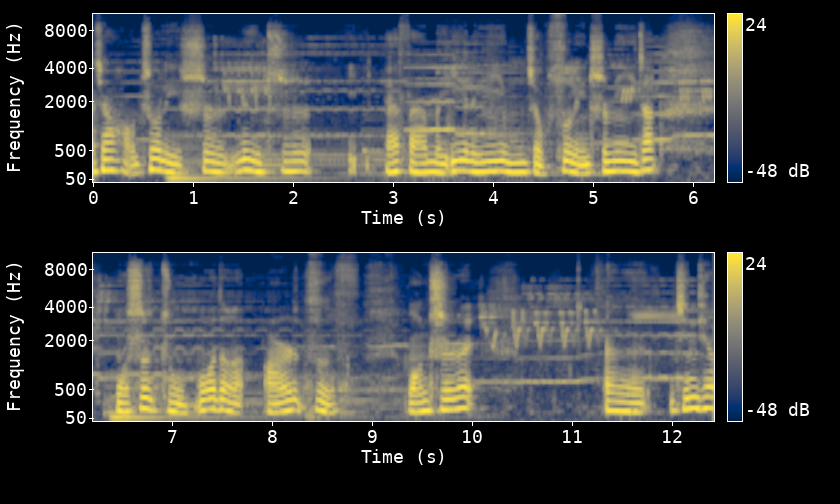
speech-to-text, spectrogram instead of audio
家好，这里是荔枝 FM 一零一五九四零吃蜜驿站，我是主播的儿子王之睿。嗯，今天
